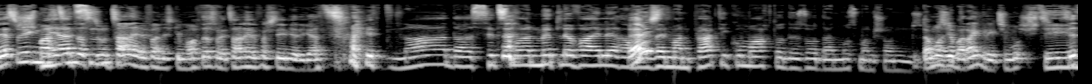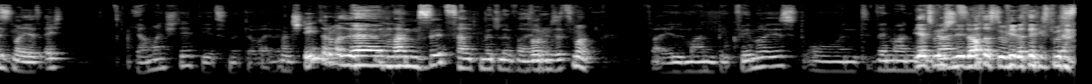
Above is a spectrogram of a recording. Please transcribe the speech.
Deswegen macht Sinn, dass du. Zahnhelfer nicht gemacht hast, weil Zahnhelfer stehen ja die ganze Zeit. Na, da sitzt man mittlerweile, aber Echt? wenn man Praktikum macht oder so, dann muss man schon. so Da muss ich aber reingrätschen. Stehen. Sitzt man jetzt echt? Ja, man steht jetzt mittlerweile. Man steht oder man sitzt? Äh, man sitzt halt mittlerweile. Warum sitzt man? Weil man bequemer ist und wenn man. Jetzt wünsche ich dir doch, dass du wieder Dings bist.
